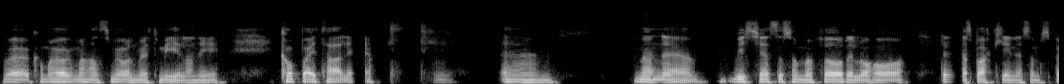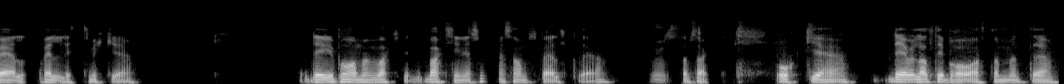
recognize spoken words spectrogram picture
Vad jag kommer ihåg med hans mål mot Milan i Coppa Italia. Mm. Ehm, men eh, visst känns det som en fördel att ha deras backlinje som spelar väldigt mycket. Det är ju bra med en back, backlinje som är samspelt, eh, Mm. som sagt. Och eh, det är väl alltid bra att de inte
